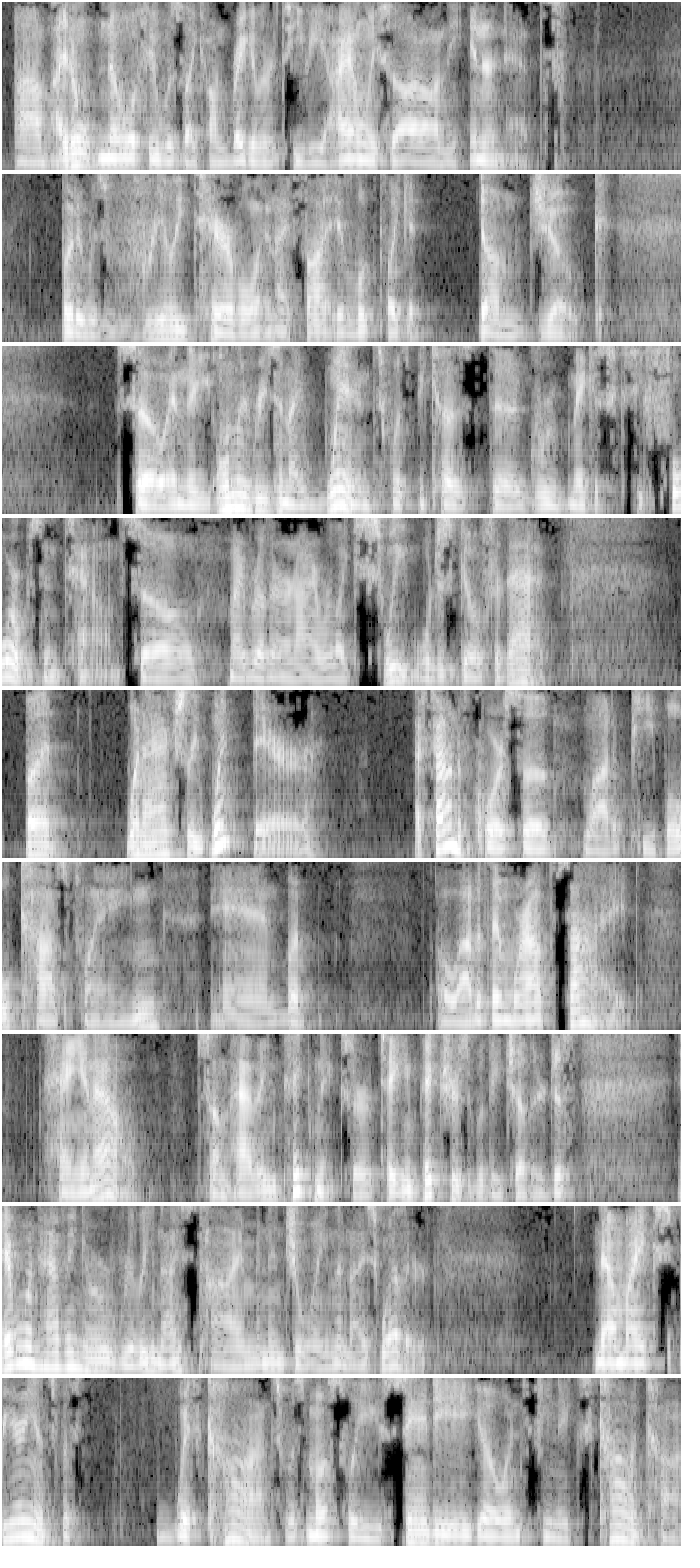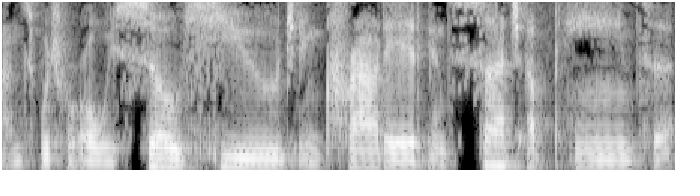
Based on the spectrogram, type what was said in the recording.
Um, I don't know if it was like on regular TV. I only saw it on the internet. But it was really terrible, and I thought it looked like a dumb joke. So, and the only reason I went was because the group Mega 64 was in town. So, my brother and I were like, sweet, we'll just go for that. But when I actually went there, I found, of course, a lot of people cosplaying, and but a lot of them were outside, hanging out, some having picnics or taking pictures with each other, just everyone having a really nice time and enjoying the nice weather. Now, my experience with with cons was mostly San Diego and Phoenix Comic Cons, which were always so huge and crowded and such a pain to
